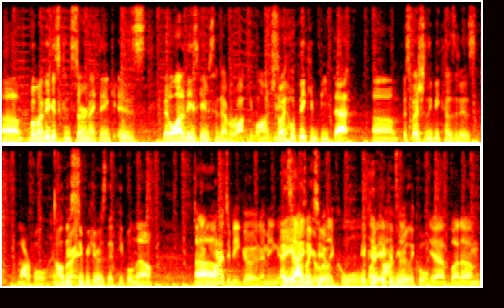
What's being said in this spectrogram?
Um, but my biggest concern, I think, is that a lot of these games tend to have a rocky launch. So I hope they can beat that, um, especially because it is Marvel and all these Right. superheroes that people know. I Um, want it to be good. I mean, it uh, yeah, sounds like a too. really cool. It like, could- it could be really cool. Yeah, but um,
